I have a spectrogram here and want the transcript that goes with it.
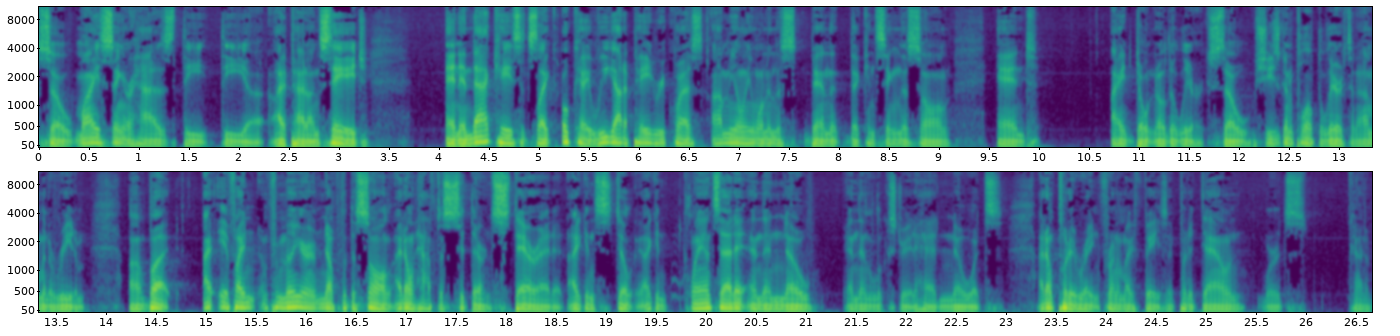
so my singer has the the uh, iPad on stage, and in that case, it's like okay, we got a paid request. I'm the only one in this band that, that can sing this song, and I don't know the lyrics. So she's going to pull up the lyrics, and I'm going to read them. Um, but I, if I'm familiar enough with the song, I don't have to sit there and stare at it. I can still I can glance at it and then know and then look straight ahead and know what's. I don't put it right in front of my face. I put it down where it's kind of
